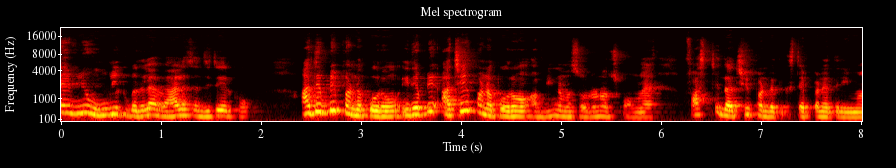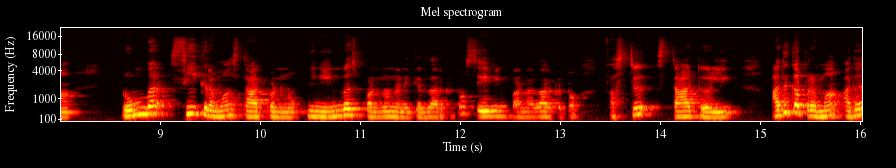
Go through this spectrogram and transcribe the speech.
டைம்லையும் உங்களுக்கு பதிலாக வேலை செஞ்சுட்டே இருக்கும். அது எப்படி பண்ண போகிறோம் இது எப்படி அச்சீவ் பண்ண போகிறோம் அப்படின்னு நம்ம சொல்கிறோம்னு வச்சுக்கோங்களேன். ஃபர்ஸ்ட் இதை அச்சீவ் பண்ணுறதுக்கு ஸ்டெப் என்ன தெரியுமா? ரொம்ப சீக்கிரமாக ஸ்டார்ட் பண்ணணும். நீங்கள் இன்வெஸ்ட் பண்ணணும்னு நினைக்கிறதா இருக்கட்டும் சேவிங் பண்ணதாக இருக்கட்டும். ஃபஸ்ட்டு ஸ்டார்ட் ஏர்லி அதுக்கப்புறமா அதை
